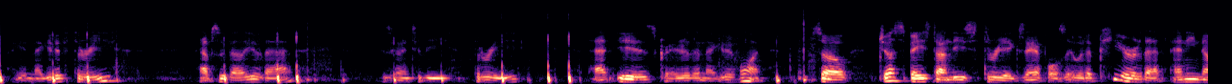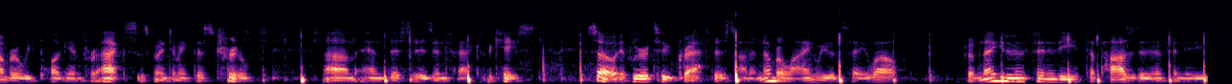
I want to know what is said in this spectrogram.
I get negative 3 absolute value of that is going to be 3. That is greater than negative 1. So just based on these three examples, it would appear that any number we plug in for x is going to make this true. Um, and this is in fact the case. So if we were to graph this on a number line, we would say, well, from negative infinity to positive infinity,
